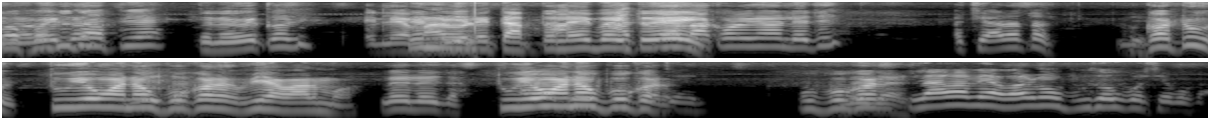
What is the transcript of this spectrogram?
મફત જ આપીએ. તે નવે કરી. એટલે અમારો એટલે તાપ તો નહીં ભાઈ તો એ. લાકડો અહીંયા લેજે. આ ચાર ગટુ તું એવો આને ઊભો કર વ્યવહારમાં. લઈ લઈ જા. તું એવો આને ઊભો કર. ઊભો કર. લાલા વ્યવહારમાં ઊભું થવું પડશે બકા.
